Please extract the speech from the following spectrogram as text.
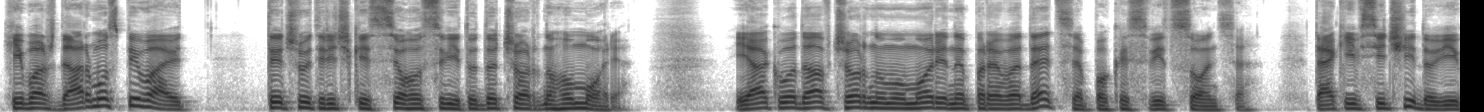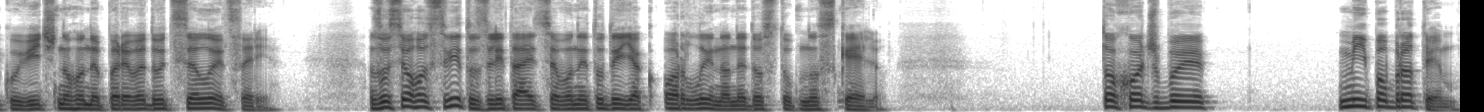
Хіба ж дармо співають? Течуть річки з цього світу до Чорного моря. Як вода в Чорному морі не переведеться, поки світ сонця, так і в січі до віку вічного не переведуться лицарі. З усього світу злітаються вони туди, як орли на недоступну скелю. То хоч би мій побратим.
